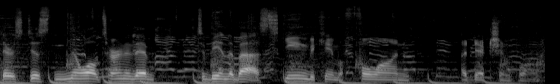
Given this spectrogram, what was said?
there's just no alternative to being the best. Skiing became a full-on addiction for him.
